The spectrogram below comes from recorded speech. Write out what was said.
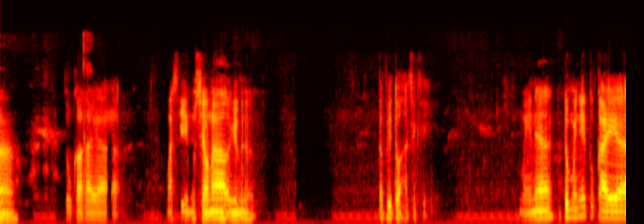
kan. Nah, suka kayak masih emosional Hmm. gitu tapi itu asik sih mainnya itu mainnya itu kayak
